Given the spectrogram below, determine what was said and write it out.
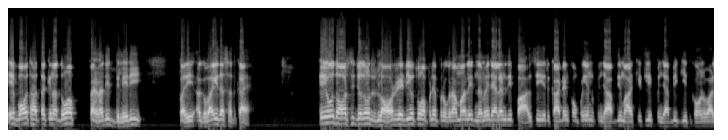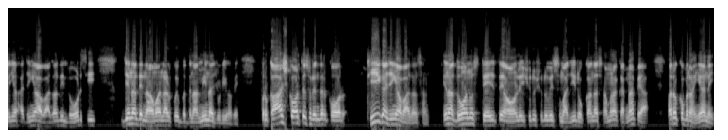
ਇਹ ਬਹੁਤ ਹੱਦ ਤੱਕ ਇਹਨਾਂ ਦੋਹਾਂ ਭੈਣਾਂ ਦੀ ਦਲੇਰੀ ਭਰੀ ਅਗਵਾਈ ਦਾ ਸਦਕਾ ਹੈ। ਇਹ ਉਹ ਦੌਰ ਸੀ ਜਦੋਂ ਲਾਹੌਰ ਰੇਡੀਓ ਤੋਂ ਆਪਣੇ ਪ੍ਰੋਗਰਾਮਾਂ ਲਈ ਨਵੇਂ ਟੈਲੈਂਟ ਦੀ ਭਾਲ ਸੀ। ਰਿਕਾਰਡਿੰਗ ਕੰਪਨੀਆਂ ਨੂੰ ਪੰਜਾਬ ਦੀ ਮਾਰਕੀਟ ਲਈ ਪੰਜਾਬੀ ਗੀਤ ਗਾਉਣ ਵਾਲੀਆਂ ਅਜਿਹੀਆਂ ਆਵਾਜ਼ਾਂ ਦੀ ਲੋੜ ਸੀ, ਜਿਨ੍ਹਾਂ ਦੇ ਨਾਵਾਂ ਨਾਲ ਕੋਈ ਬਦਨਾਮੀ ਨਾ ਜੁੜੀ ਹੋਵੇ। ਪ੍ਰਕਾਸ਼ ਕੌਰ ਤੇ ਸੁਰਿੰਦਰ ਕੌਰ ਠੀਕ ਅਜਿਹੀਆਂ ਆਵਾਜ਼ਾਂ ਸਨ। ਇਹਨਾਂ ਦੋਵਾਂ ਨੂੰ ਸਟੇਜ ਤੇ ਆਉਣ ਲਈ ਸ਼ੁਰੂ-ਸ਼ੁਰੂ ਵਿੱਚ ਸਮਾਜੀ ਰੋਕਾਂ ਦਾ ਸਾਹਮਣਾ ਕਰਨਾ ਪਿਆ, ਪਰ ਉਹ ਘਬਰਾਈਆਂ ਨਹੀਂ।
